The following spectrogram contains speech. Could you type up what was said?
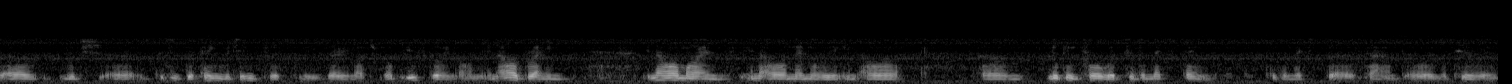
uh, which uh, this is the thing which interests me very much what is going on in our brain in our minds, in our memory, in our um, looking forward to the next thing, to the next uh, sound or material.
